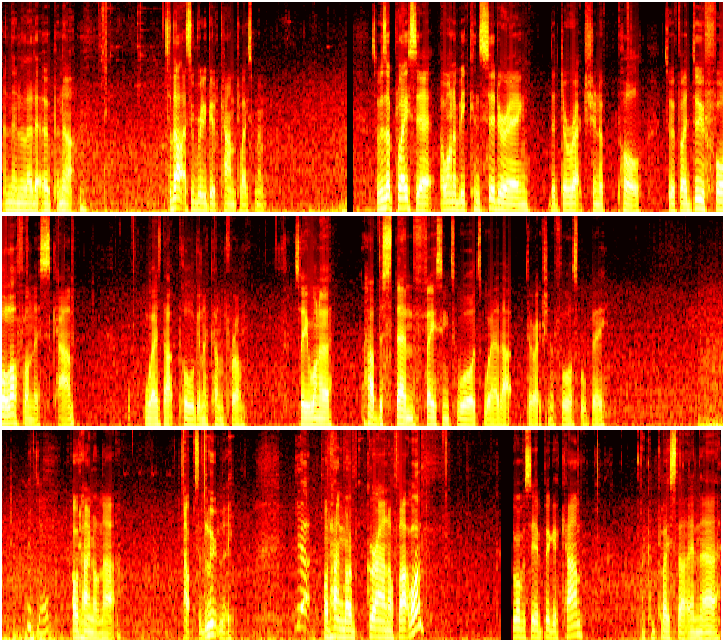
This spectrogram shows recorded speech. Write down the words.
and then let it open up. So that's a really good cam placement. So as I place it, I want to be considering the direction of pull. So if I do fall off on this cam, where's that pull going to come from? So you want to have the stem facing towards where that direction of force will be. Would you? I would hang on that. Absolutely. Yeah. I'd hang my ground off that one. Obviously a bigger cam. I can place that in there.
